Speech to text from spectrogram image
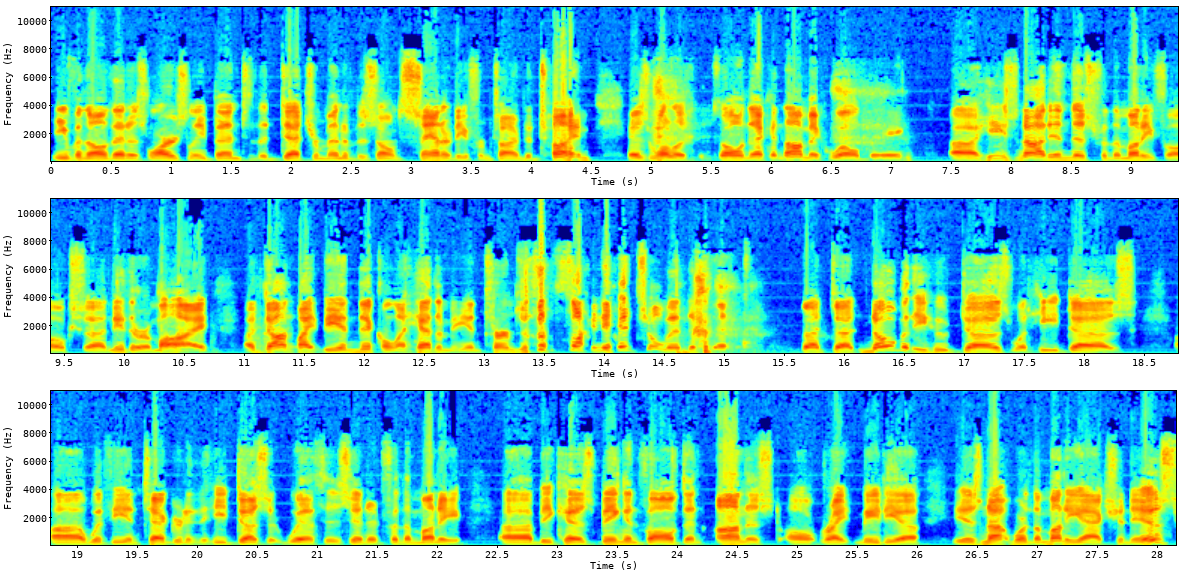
Even though that has largely been to the detriment of his own sanity from time to time, as well as his own economic well-being. Uh, he's not in this for the money, folks. Uh, neither am I. Don might be a nickel ahead of me in terms of the financial end of it, but nobody who does what he does with the integrity that he does it with is in it for the money. Uh, because being involved in honest alt right media is not where the money action is.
